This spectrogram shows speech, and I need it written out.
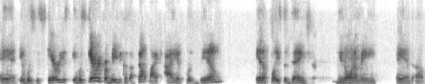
and it was the scariest it was scary for me because i felt like i had put them in a place of danger you know what I mean? And um,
